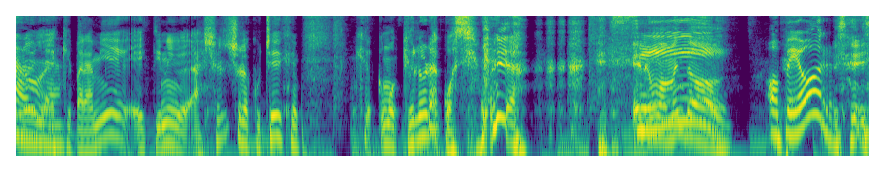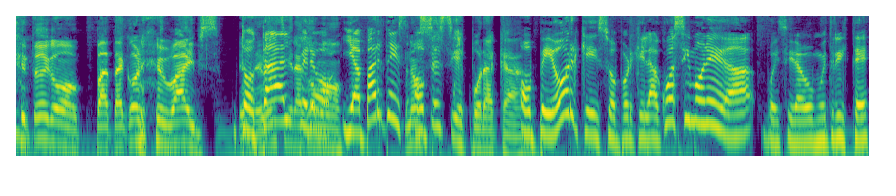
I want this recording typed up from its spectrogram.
no, no, habla? es que para mí eh, tiene. Ayer yo lo escuché y dije, ¿qué- como que olor a cuasimoneda. en un Sí. momento. O peor. Todo como patacones vibes. Total, pero. como, y aparte es. No o- sé si es por acá. O peor que eso, porque la cuasimoneda, voy a decir algo muy triste,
